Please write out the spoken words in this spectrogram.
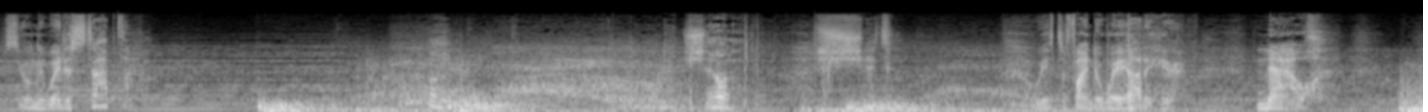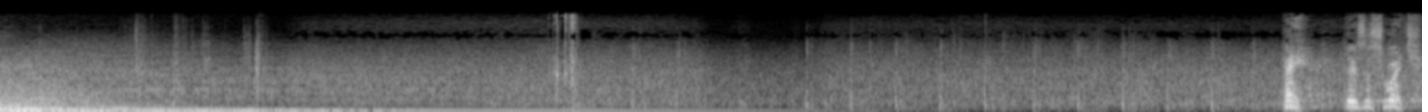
It's the only way to stop them. sure Shit. We have to find a way out of here. Now. Hey, there's a switch.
